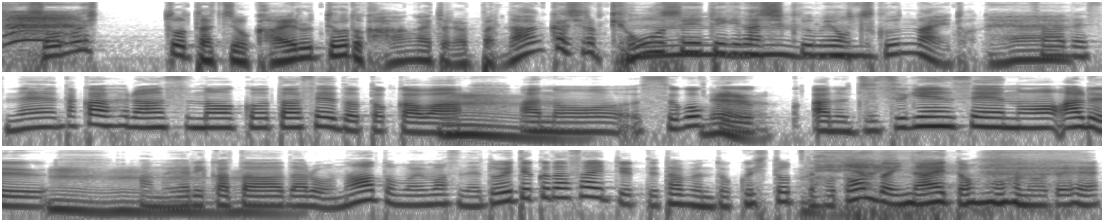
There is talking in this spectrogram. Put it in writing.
その人人たちを変えるってことを考えたら、やっぱり何かしら強制的な仕組みを作んないとね。そうですねだからフランスのクォーター制度とかは、あのすごく、ね、あの実現性のある、あのやり方だろうなと思いますね。どいてくださいって言って多分どく人ってほとんどいないと思うので。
